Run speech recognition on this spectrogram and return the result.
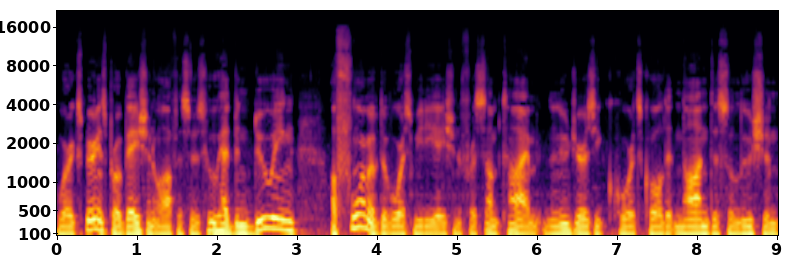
were experienced probation officers who had been doing a form of divorce mediation for some time. The New Jersey courts called it non dissolution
